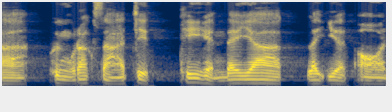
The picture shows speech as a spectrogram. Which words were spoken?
าพึงรักษาจิตที่เห็นได้ยากละเอียดอ่อน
